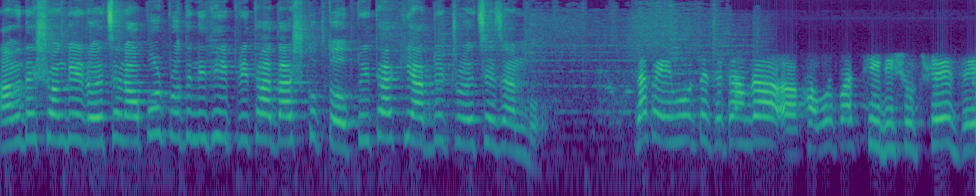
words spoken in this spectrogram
আমাদের সঙ্গে রয়েছেন অপর প্রতিনিধি পৃথা দাশগুপ্ত। পৃথা, কি আপডেট রয়েছে জানব? দেখো, এই মুহূর্তে যেটা আমরা খবর পাচ্ছি ইডি সূত্রে যে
